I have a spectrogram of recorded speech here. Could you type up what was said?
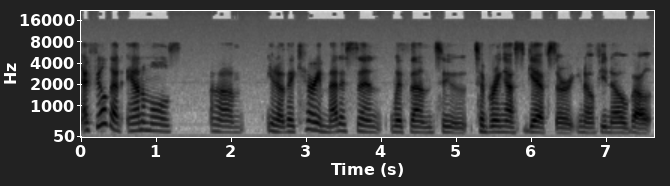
I feel that animals um, you know, they carry medicine with them to to bring us gifts, or you know, if you know about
